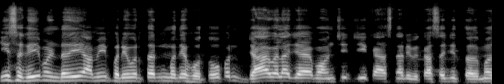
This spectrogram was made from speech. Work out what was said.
ही सगळी मंडळी आम्ही परिवर्तनमध्ये होतो. पण ज्या वेळेला जयभावांची जी काय असणारी विकासाची तळमळ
